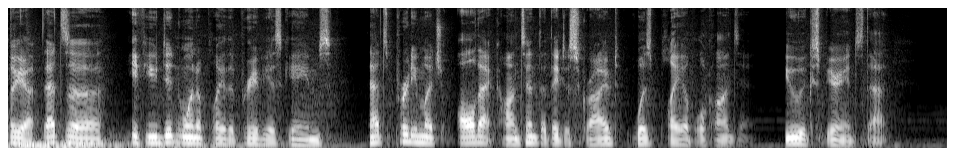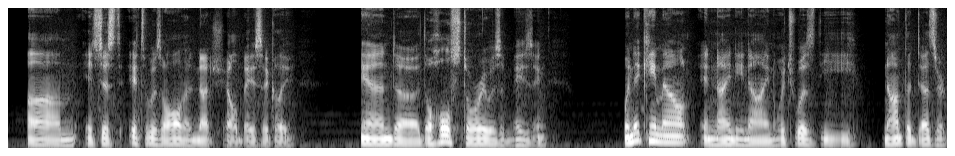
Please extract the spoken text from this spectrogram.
So yeah, that's uh if you didn't want to play the previous games, that's pretty much all that content that they described was playable content. You experienced that. Um, it's just it was all in a nutshell basically, and uh, the whole story was amazing. When it came out in '99, which was the not the desert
